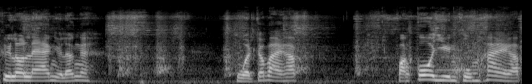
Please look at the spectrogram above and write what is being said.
คือเราแรงอยู่แล้วไง หวดเข้าไปครับ ฟังโก้ยืนคุมให้ครับ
